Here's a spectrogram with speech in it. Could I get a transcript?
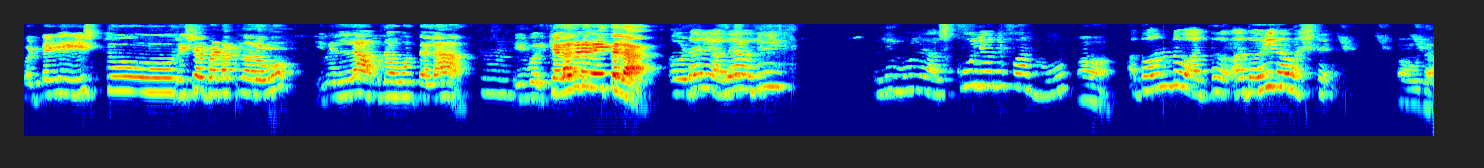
ಒಟ್ಟಿಗೆ ಇಷ್ಟು ರಿಷಬ್ ಬಣ್ಣಪ್ಪನವರವು ಇವೆಲ್ಲ ಅಮ್ಮನವು ಅಂತಲ್ಲ? ಇವು ಕೆಳಗಡೆ ಐತಲ್ಲ? ಸ್ಕೂಲ್ ಯೂನಿಫಾರ್ಮ್ ಅದೊಂದು ಅದು ಅದು ಐದವ ಅಷ್ಟೇ. ಹೌದಾ?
